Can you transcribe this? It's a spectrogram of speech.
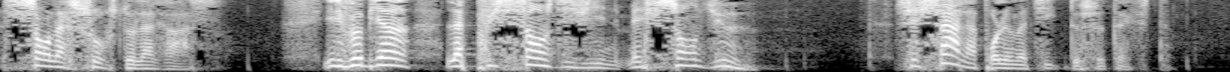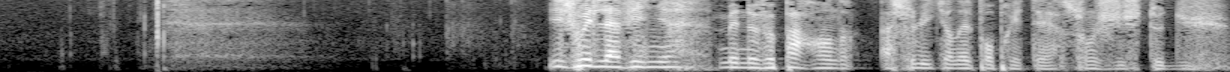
sans la source de la grâce. Il veut bien la puissance divine, mais sans Dieu. C'est ça la problématique de ce texte. Il jouait de la vigne, mais ne veut pas rendre à celui qui en est le propriétaire son juste dû.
